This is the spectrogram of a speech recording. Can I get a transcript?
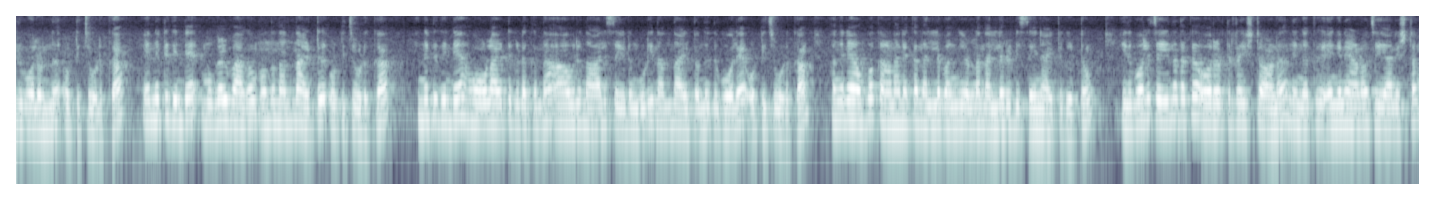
ഇതുപോലൊന്ന് ഒട്ടിച്ചു കൊടുക്കുക. എന്നിട്ട് ഇതിന്റെ മുകൾ ഭാഗം ഒന്ന് നന്നായിട്ട് ഒട്ടിച്ചു കൊടുക്കുക. എന്നിട്ട് ഇതിന്റെ ഹോളായിട്ട് കിടക്കുന്ന ആ ഒരു നാല് സൈഡും കൂടി നന്നായിട്ടൊന്ന് ഇതുപോലെ ഒട്ടിച്ചു കൊടുക്കാം. അങ്ങനെ ആകുമ്പോൾ കാണാനൊക്കെ നല്ല ഭംഗിയുള്ള നല്ലൊരു ഡിസൈനായിട്ട് കിട്ടും. ഇതുപോലെ ചെയ്യുന്നതൊക്കെ ഓരോരുത്തരുടെ ഇഷ്ടമാണ്. നിങ്ങൾക്ക് എങ്ങനെയാണോ ചെയ്യാനിഷ്ടം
